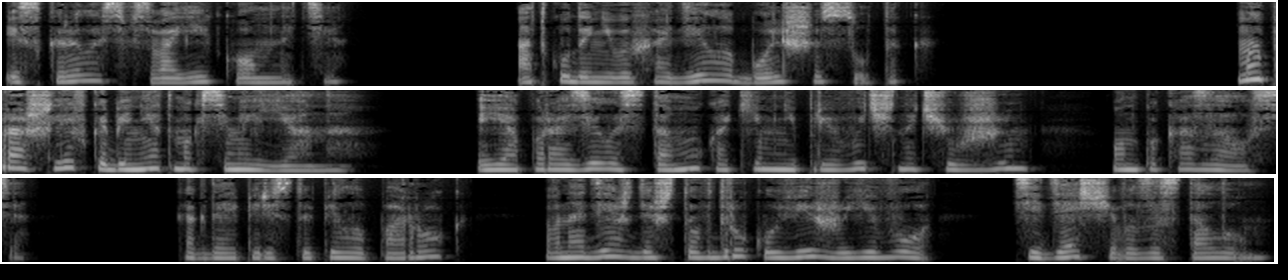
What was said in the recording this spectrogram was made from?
и скрылась в своей комнате, откуда не выходила больше суток. Мы прошли в кабинет Максимилиана, и я поразилась тому, каким непривычно чужим он показался, когда я переступила порог в надежде, что вдруг увижу его, сидящего за столом.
